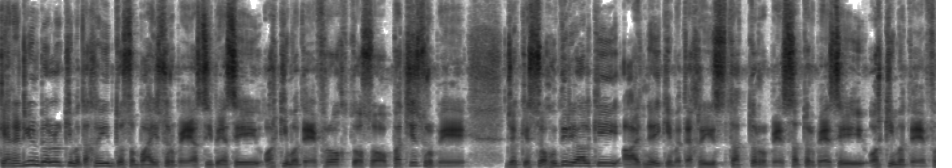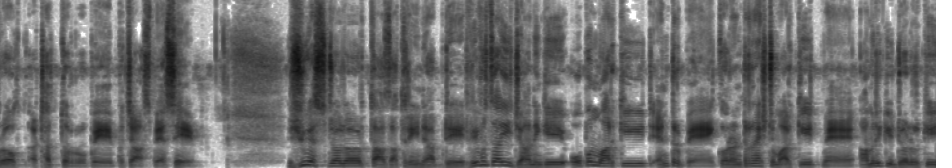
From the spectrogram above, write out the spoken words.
कैनेडियन डॉलर की मतखरीद दो सौ बाईस रुपये अस्सी पैसे और कीमत फ़रोख्त दो सौ पच्चीस रुपये जबकि सऊदी रियाल की आज नई कीमत खरीद सत्तर रुपये सत्तर पैसे और कीमत फ़रोख्त अठहत्तर रुपये पचास पैसे। यूएस डॉलर ताज़ा तरीन अपडेट व्यवसायी जानेंगे ओपन मार्केट इंटर बैंक और इंटरनेशनल मार्केट में अमेरिकी डॉलर की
